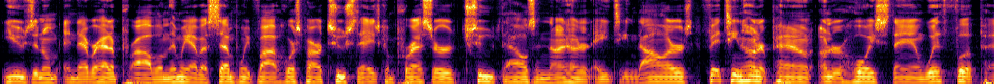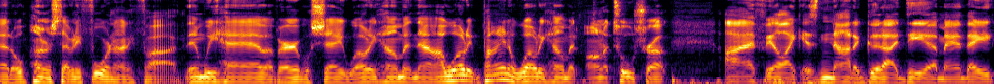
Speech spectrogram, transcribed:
using them and never had a problem. Then we have a 7.5 horsepower two stage compressor, two thousand nine hundred eighteen dollars, fifteen hundred pound under hoist stand with foot pedal, one hundred seventy four ninety five. Then we have a variable shape welding helmet. Now, I welding buying a welding helmet on a tool truck. I feel like is not a good idea, man. They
